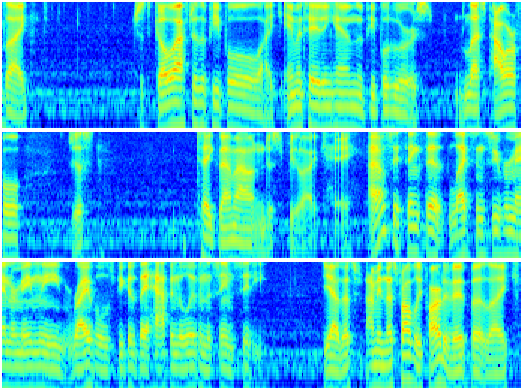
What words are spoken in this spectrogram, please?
like, just go after the people like imitating him, the people who are less powerful. Just take them out and just be like, hey. I also think that Lex and Superman are mainly rivals because they happen to live in the same city. Yeah, that's. I mean, that's probably part of it, but like,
